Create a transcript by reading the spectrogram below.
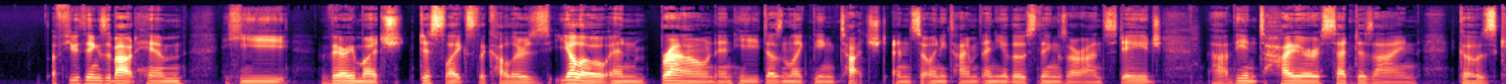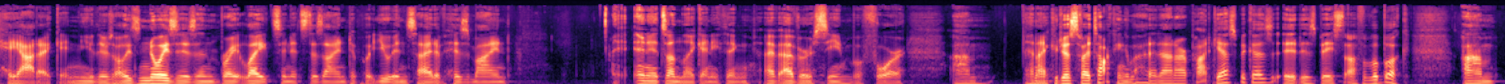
a few things about him. He very much dislikes the colors yellow and brown, and he doesn't like being touched. And so, anytime any of those things are on stage, uh, the entire set design goes chaotic, and you, there's all these noises and bright lights, and it's designed to put you inside of his mind and it's unlike anything I've ever seen before. Um, and I could justify talking about it on our podcast because it is based off of a book. Um,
